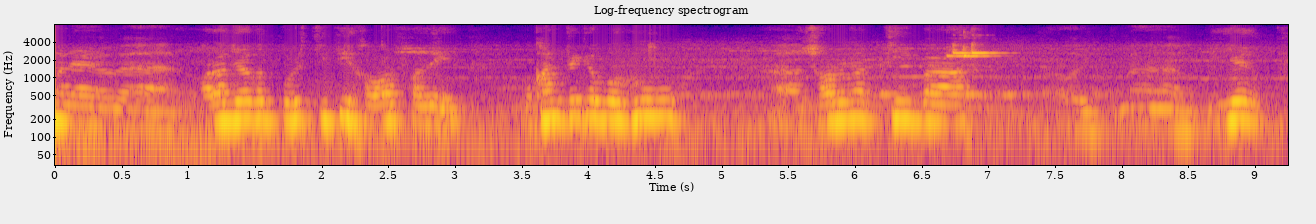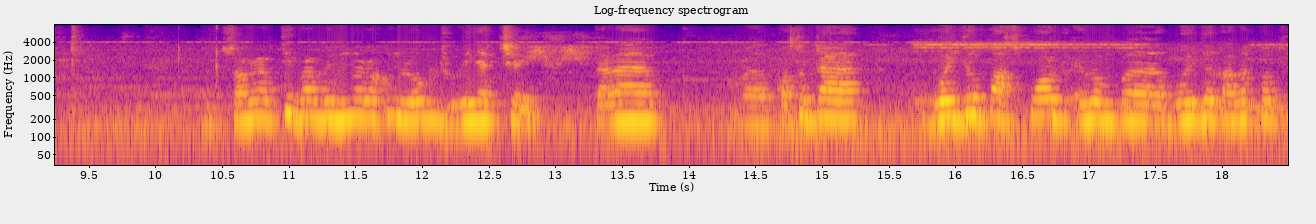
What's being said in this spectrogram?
মানে আহ, অরাজকতা পরিস্থিতি হওয়ার ফলে ওখান থেকে বহু শরণার্থী বা ইয়ে শরণার্থী বা বিভিন্ন রকম লোক ঢুকে যাচ্ছে। তারা কতটা বৈধ পাসপোর্ট এবং বৈধ কাগজপত্র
